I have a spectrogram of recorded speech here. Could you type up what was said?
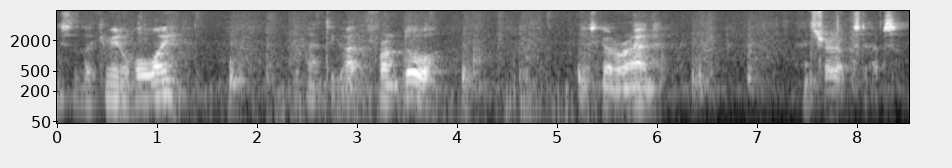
This is the communal hallway and to go out the front door go around and straight up the steps.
